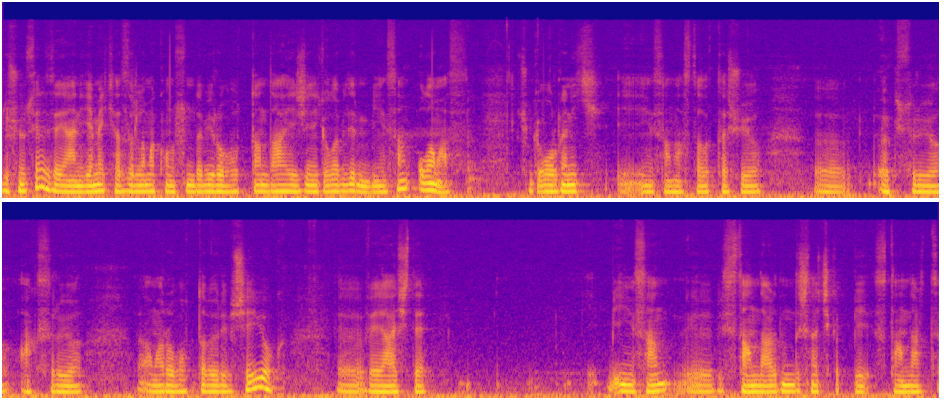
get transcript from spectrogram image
Düşünsenize yani yemek hazırlama konusunda bir robottan daha hijyenik olabilir mi bir insan? Olamaz. Çünkü organik insan hastalık taşıyor, e, öksürüyor, aksırıyor. Ama robotta böyle bir şey yok. E, veya işte bir insan e, bir standardın dışına çıkıp bir standart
